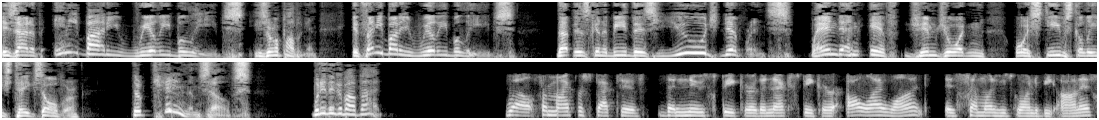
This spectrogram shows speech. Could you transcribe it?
is that if anybody really believes he's a Republican, if anybody really believes that there's going to be this huge difference when and if Jim Jordan or Steve Scalise takes over, they're kidding themselves. What do you think about that? Well, from my perspective, the new speaker, the next speaker, all I want is someone who's going to be honest,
